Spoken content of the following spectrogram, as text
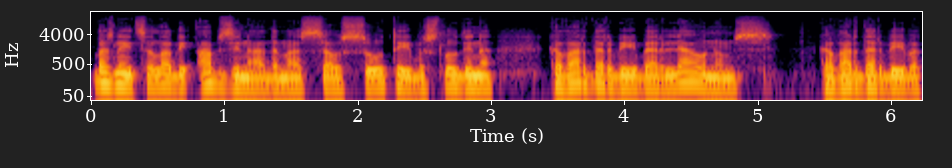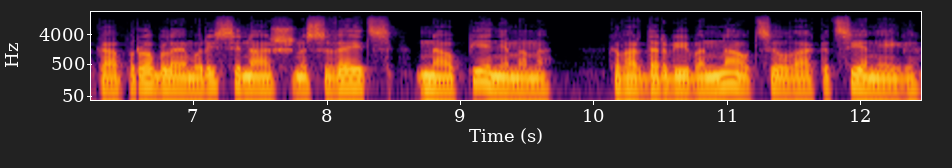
Baznīca labi apzinādamās savu sūtību sludina, ka vardarbība ir ļaunums, ka vardarbība kā problēmu risināšanas veids nav pieņemama, ka vardarbība nav cilvēka cienīga.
